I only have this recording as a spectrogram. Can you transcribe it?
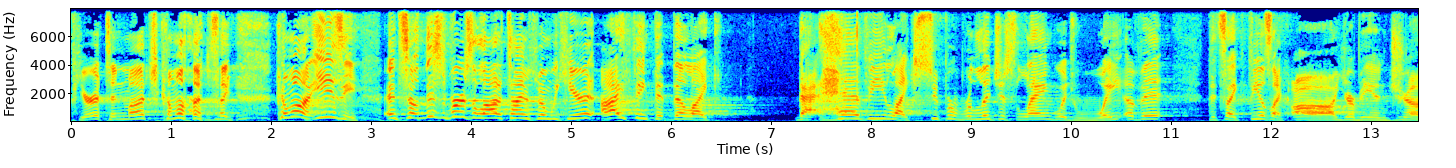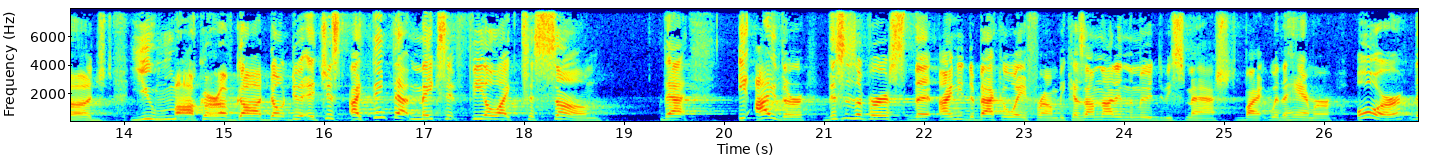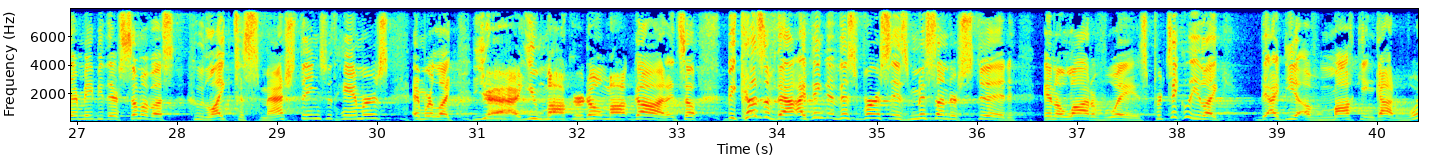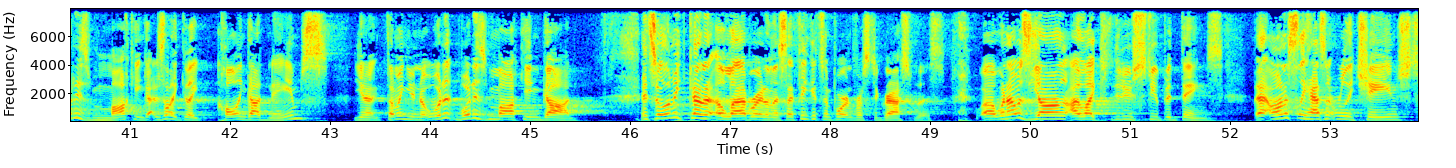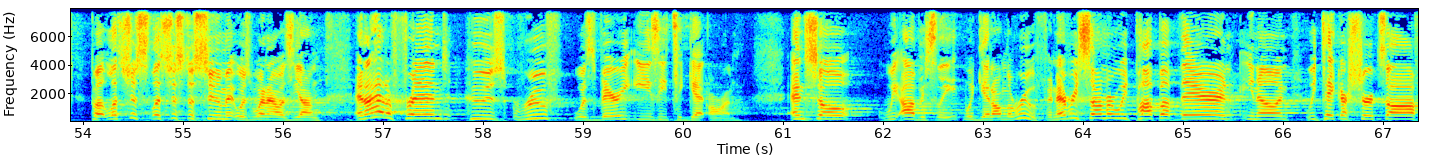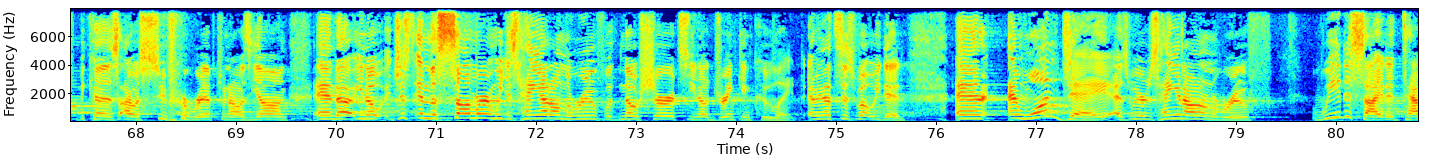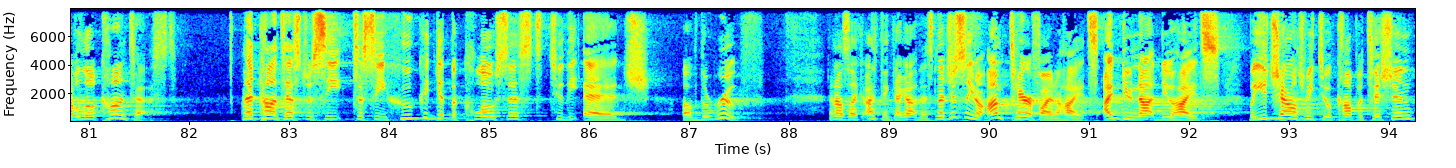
Puritan much? Come on. It's like, come on, easy. And so this verse, a lot of times when we hear it, I think that the like, that heavy, like super religious language weight of it that's like feels like, oh, you're being judged. You mocker of God, don't do it. It just, I think that makes it feel like to some that either this is a verse that I need to back away from because I'm not in the mood to be smashed by, with a hammer, or there maybe there's some of us who like to smash things with hammers, and we're like, yeah, you mocker, don't mock God. And so, because of that, I think that this verse is misunderstood in a lot of ways, particularly like the idea of mocking God. What is mocking God? Is it like, like calling God names? You know, thumbing your nose. What is, what is mocking God? And so let me kind of elaborate on this. I think it's important for us to grasp this. Uh, when I was young, I liked to do stupid things. That honestly hasn't really changed, but let's just, let's just assume it was when I was young. And I had a friend whose roof was very easy to get on. And so we obviously would get on the roof. And every summer we'd pop up there and, you know, and we'd take our shirts off because I was super ripped when I was young. And, uh, you know, just in the summer and we just hang out on the roof with no shirts, you know, drinking Kool Aid. I mean, that's just what we did. And, and one day, as we were just hanging out on the roof, we decided to have a little contest. That contest was see, to see who could get the closest to the edge of the roof. And I was like, I think I got this. Now, just so you know, I'm terrified of heights. I do not do heights, but you challenge me to a competition,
